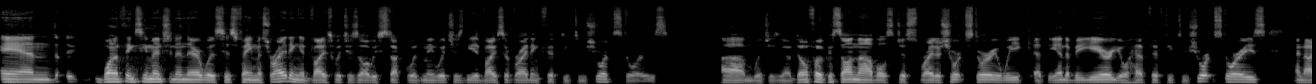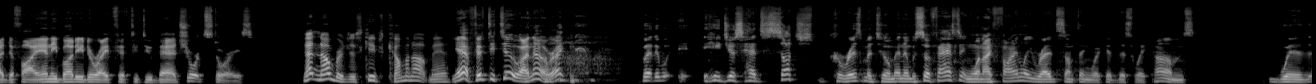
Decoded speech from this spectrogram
And uh, one of the things he mentioned in there was his famous writing advice, which has always stuck with me, which is the advice of writing 52 short stories, um, which is, you know, don't focus on novels, just write a short story a week. At the end of a year, you'll have 52 short stories. And I defy anybody to write 52 bad short stories. That number just keeps coming up, man. Yeah, 52. I know, right? but it, it, he just had such charisma to him. And it was so fascinating when I finally read Something Wicked This Way Comes with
